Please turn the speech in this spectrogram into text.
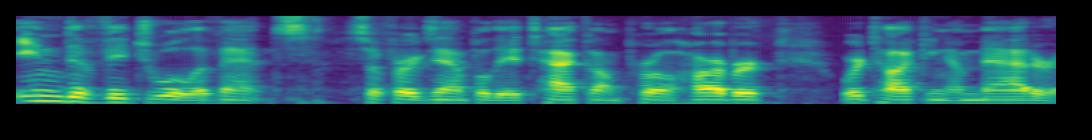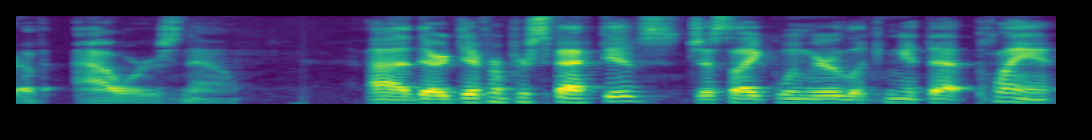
individual events. So, for example, the attack on Pearl Harbor, we're talking a matter of hours now. Uh, there are different perspectives, just like when we were looking at that plant.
